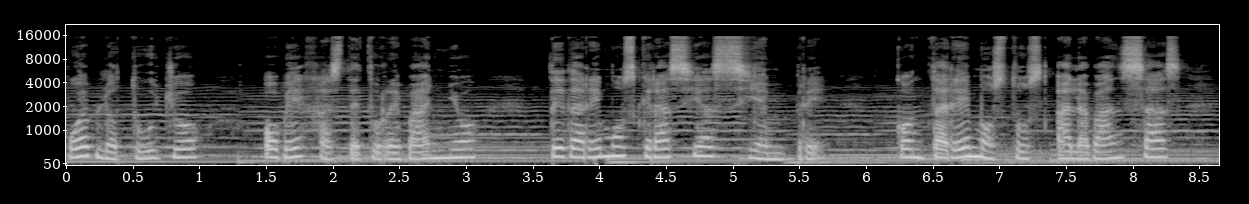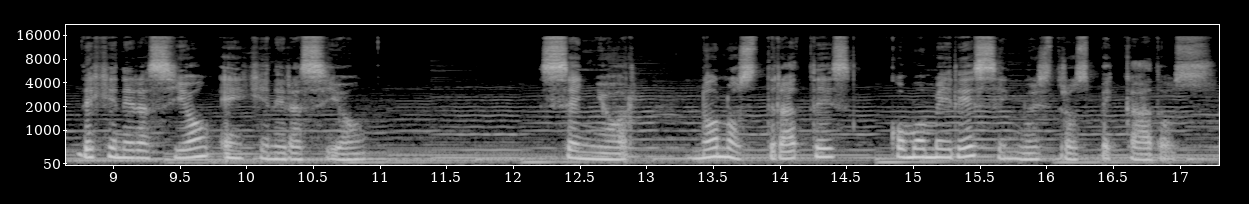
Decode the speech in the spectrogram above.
pueblo tuyo, ovejas de tu rebaño, te daremos gracias siempre, contaremos tus alabanzas de generación en generación. Señor, no nos trates como merecen nuestros pecados.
